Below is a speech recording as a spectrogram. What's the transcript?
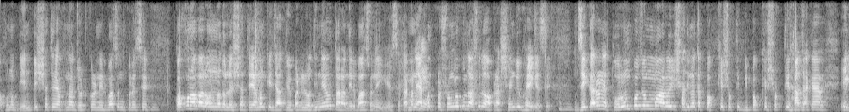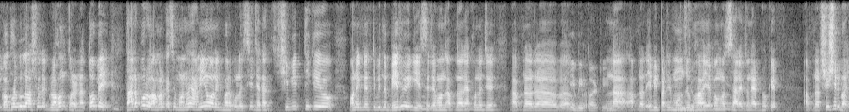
কখনো বিএনপির সাথে আপনার জোট করে নির্বাচন করেছে কখনো আবার অন্য দলের সাথে এমনকি জাতীয় পার্টির অধীনেও তারা নির্বাচনে গিয়েছে। তার মানে এখন প্রসঙ্গগুলো আসলে অপ্রাসঙ্গিক হয়ে গেছে। যে কারণে তরুণ প্রজন্ম আর ওই স্বাধীনতার পক্ষে শক্তি বিপক্ষের শক্তি রাজাকার এই কথাগুলো আসলে গ্রহণ করে না। তবে তারপরেও আমার কাছে মনে হয় আমিও অনেকবার বলেছি যেটা শিবির থেকেও অনেক নেতৃবৃন্দ বের হয়ে গিয়েছে যেমন আপনার এখন যে আপনার আহ, AB পার্টি। না আপনার এবি পার্টির মঞ্জু ভাই এবং হচ্ছে আরেকজন অ্যাডভোকেট আপনার শিশির ভাই।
